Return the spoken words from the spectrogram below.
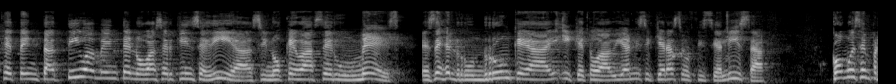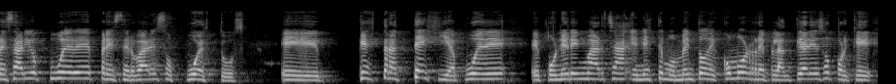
que tentativamente no va a ser 15 días, sino que va a ser un mes, ese es el run run que hay y que todavía ni siquiera se oficializa. ¿Cómo ese empresario puede preservar esos puestos? Eh, ¿Qué estrategia puede eh, poner en marcha en este momento de cómo replantear eso? Porque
